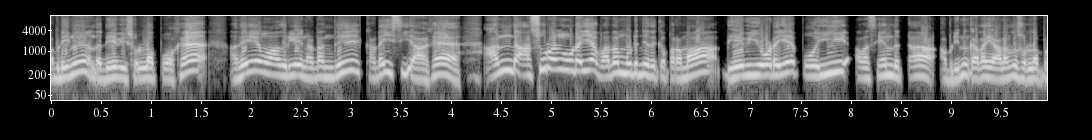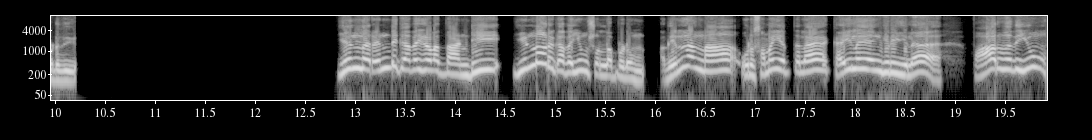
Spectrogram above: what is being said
அப்படின்னு அந்த தேவி சொல்ல போக அதே மாதிரியே நடந்து கடைசியாக அந்த அசுரனுடைய வதம் முடிஞ்சதுக்கு அப்புறமா தேவியோடையே போய் அவன் சேர்ந்துட்டா அப்படின்னு கதையானது சொல்லப்படுது. இந்த ரெண்டு கதைகளை தாண்டி இன்னொரு கதையும் சொல்லப்படும். அது என்னன்னா ஒரு சமயத்துல கைலயங்கிரியில பார்வதியும்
